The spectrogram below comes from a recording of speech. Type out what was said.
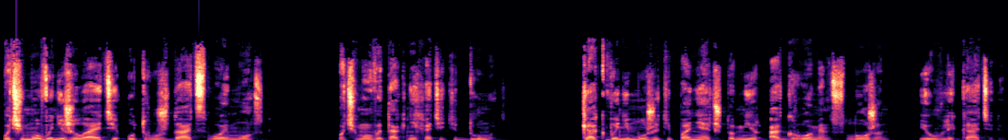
Почему вы не желаете утруждать свой мозг? Почему вы так не хотите думать? Как вы не можете понять, что мир огромен, сложен и увлекателен?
